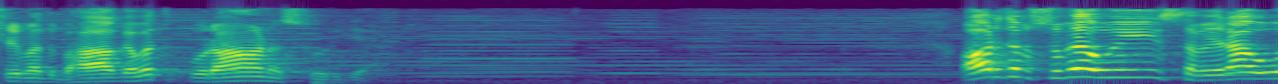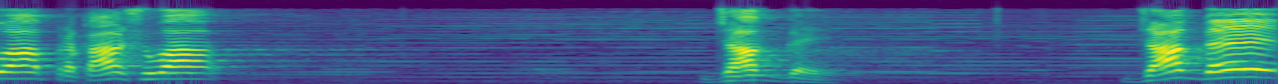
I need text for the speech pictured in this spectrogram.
श्रीमद भागवत पुराण सूर्य। और जब सुबह हुई, सवेरा हुआ, प्रकाश हुआ, जाग गए। जाग गए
